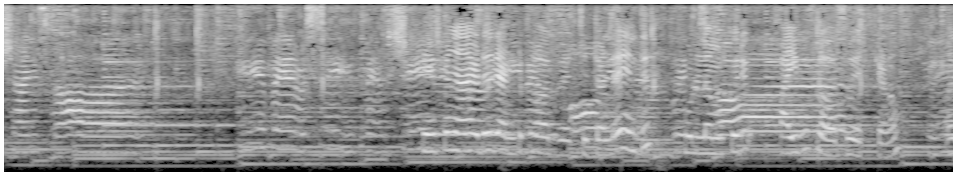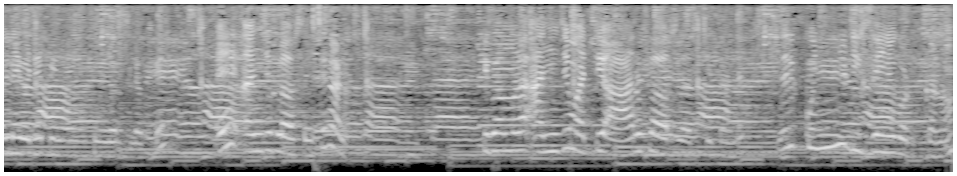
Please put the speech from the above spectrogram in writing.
Shiny I ഇപ്പൊ ഞാനിവിടെ രണ്ട് ഫ്ലവർ വെച്ചിട്ടുണ്ട്. ഇത് ഫുൾ നമുക്കൊരു ഫൈവ് ഫ്ലവേഴ്സ് വെക്കണം ഒന്ന് ഇവിടെ പിന്നെ ഫിംഗർസിലൊക്കെ അതിന് അഞ്ച് ഫ്ലവേഴ്സ് വെച്ച് കാണാം. ഇപ്പൊ നമ്മൾ അഞ്ച് മറ്റ് ആറ് ഫ്ലവേഴ്സ് വെച്ചിട്ടുണ്ട് ഇതൊരു കുഞ്ഞു ഡിസൈൻ കൊടുക്കണം.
